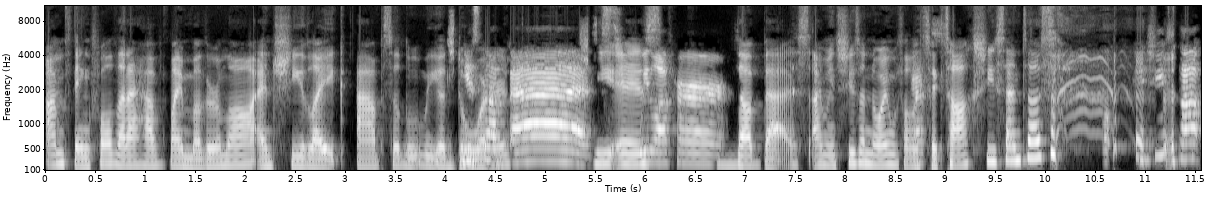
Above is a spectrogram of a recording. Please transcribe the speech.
I'm thankful that I have my mother-in-law and she like absolutely She's the best. She is We love her. the best. I mean, she's annoying with all Yes. the TikToks she sent us. Can she stop?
